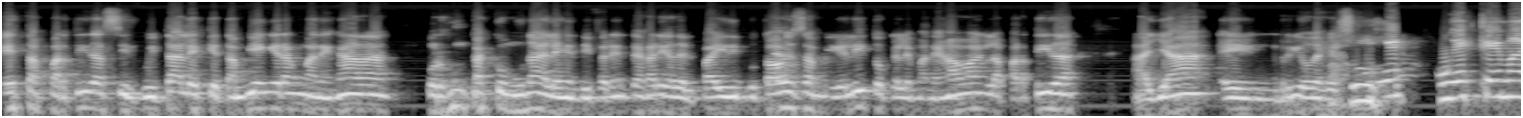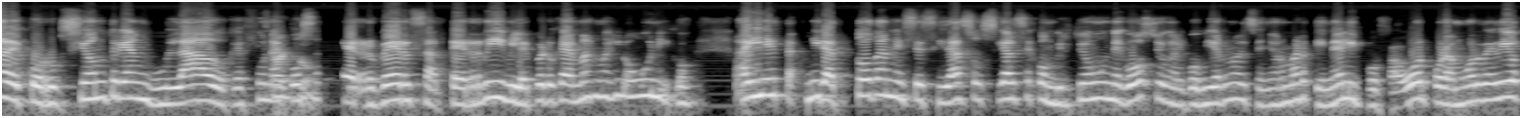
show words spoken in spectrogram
estas partidas circuitales que también eran manejadas por juntas comunales en diferentes áreas del país? Diputados de San Miguelito que le manejaban la partida allá en Río de Jesús. Un esquema de corrupción triangulado, que fue una cosa perversa, terrible, pero que además no es lo único. Ahí está, mira, toda necesidad social se convirtió en un negocio en el gobierno del señor Martinelli, por favor, por amor de Dios.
